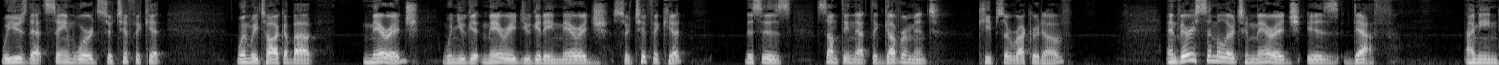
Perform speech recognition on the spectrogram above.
We use that same word certificate when we talk about marriage when you get married, you get a marriage certificate. This is something that the government keeps a record of. And very similar to marriage is death. I mean,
